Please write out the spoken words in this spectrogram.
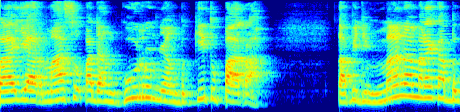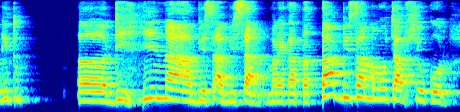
bayar masuk padang gurun yang begitu parah. Tapi di mana mereka begitu uh, dihina habis-habisan, mereka tetap bisa mengucap syukur.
